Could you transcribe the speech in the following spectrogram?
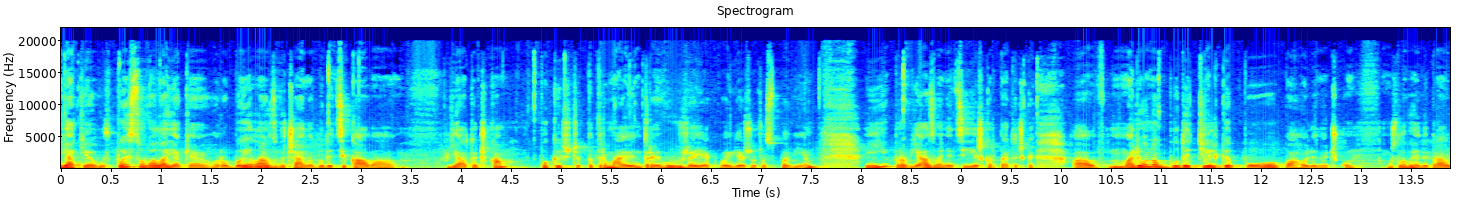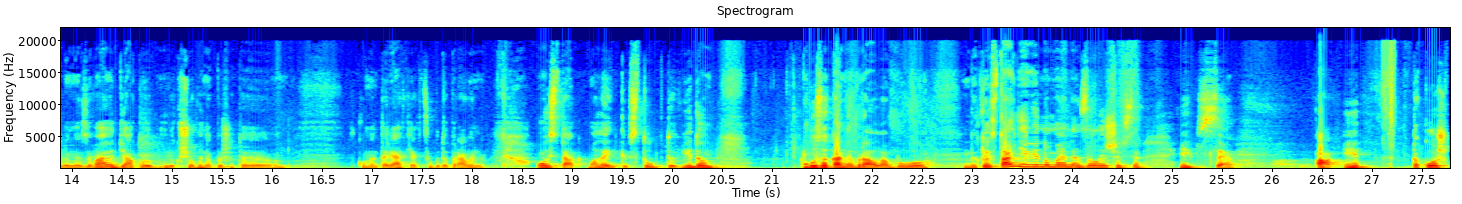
як я його вписувала, як я його робила. Звичайно, буде цікава в'яточка. Поки що потримаю інтригу, вже як вив'яжу, розповім. І про в'язування цієї шкарпеточки. Малюнок буде тільки по паголіночку. Можливо, я неправильно називаю. Дякую, якщо ви напишете в коментарях, як це буде правильно. Ось так, маленький вступ до відео. Гузака не брала, бо на той стадії він у мене залишився, і все. А, і також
